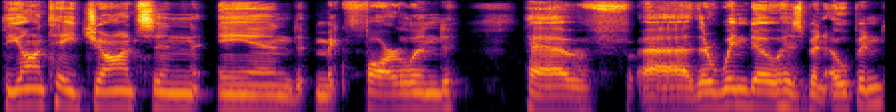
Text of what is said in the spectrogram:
Diontae Johnson and McFarland have uh, their window has been opened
